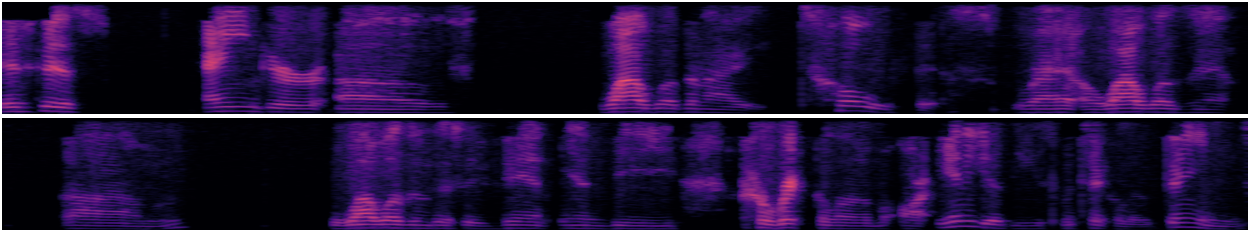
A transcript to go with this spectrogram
it's this anger of why wasn't I told this, right, or why wasn't um, why wasn't this event in the curriculum or any of these particular things?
